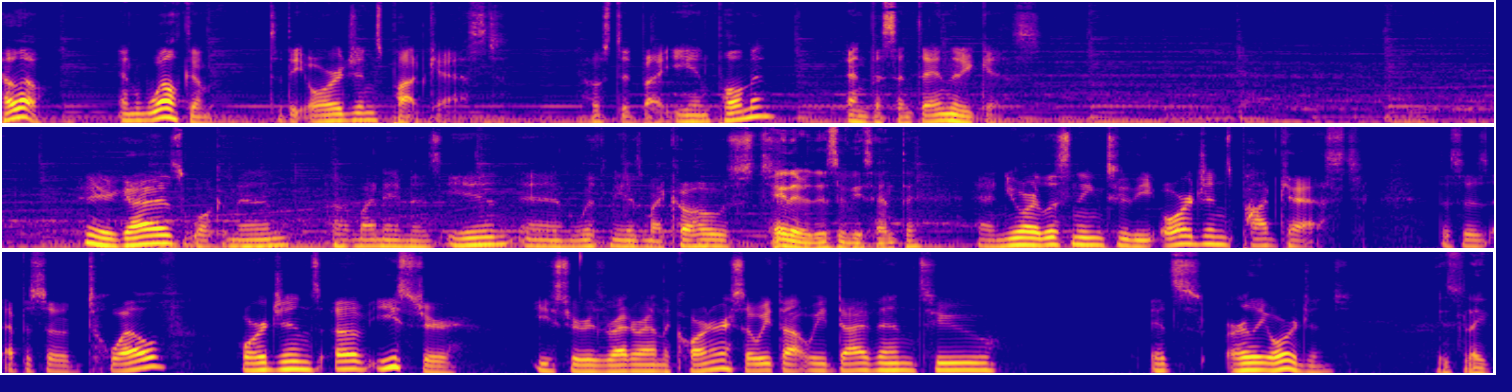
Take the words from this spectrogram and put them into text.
Hello, and welcome to the Origins Podcast, hosted by Ian Pullman and Vicente Enriquez. Hey guys, welcome in. Uh, my name is Ian, and with me is my co host. Hey there, this is Vicente. And you are listening to the Origins Podcast. This is episode 12 Origins of Easter. Easter is right around the corner, so we thought we'd dive into its early origins. It's like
